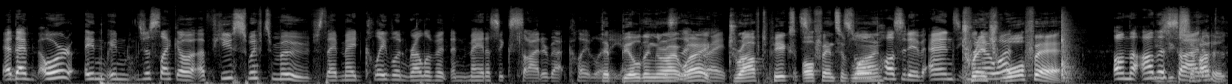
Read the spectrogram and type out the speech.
And they've or in, in just like a, a few swift moves, they've made Cleveland relevant and made us excited about Cleveland. They're again. building the right Isn't that way. great? Draft picks, It's- offensive it's line, positive. And trench you know what? warfare. On the other He's side excited.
